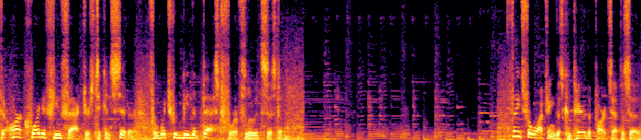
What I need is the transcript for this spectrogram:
there are quite a few factors to consider for which would be the best for a fluid system. Thanks for watching this Compare the Parts episode.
